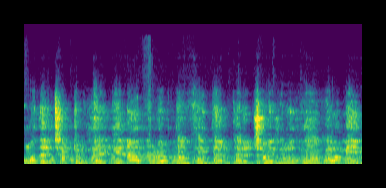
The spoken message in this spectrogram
আমাদের ছোট্ট ভাইকে নাচ পড়ার তৌফিক দান করেন। সবাই বলে আল্লাহু আমিন।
